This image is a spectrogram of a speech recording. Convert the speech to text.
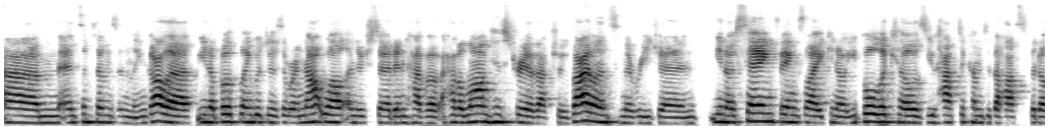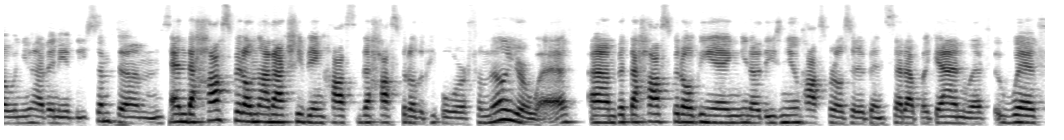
um, and sometimes in lingala you know both languages that were not well understood and have a have a long history of actually violence in the region you know saying things like you know ebola kills you have to come to the hospital when you have any of these symptoms. And the hospital not actually being hos- the hospital that people were familiar with um, but the hospital being you know these new hospitals that have been set up again with with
